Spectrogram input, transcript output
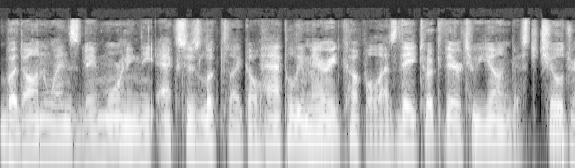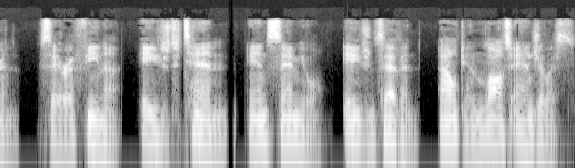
But on Wednesday morning the exes looked like a happily married couple as they took their two youngest children, Serafina, aged 10, and Samuel, aged 7, out in Los Angeles.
